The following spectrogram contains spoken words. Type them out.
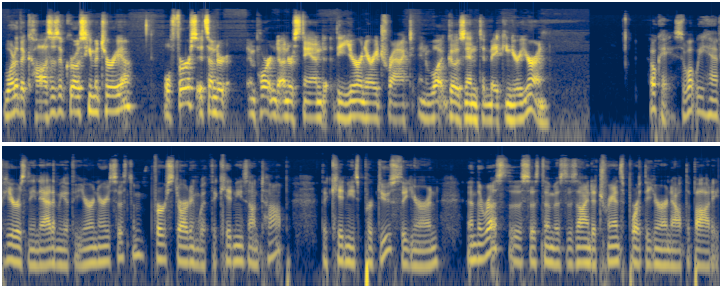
What are the causes of gross hematuria? Well, first, it's under, important to understand the urinary tract and what goes into making your urine. Okay, so what we have here is the anatomy of the urinary system, first starting with the kidneys on top. The kidneys produce the urine, and the rest of the system is designed to transport the urine out the body.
